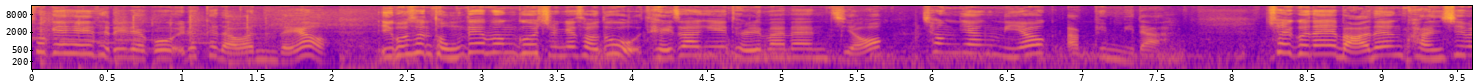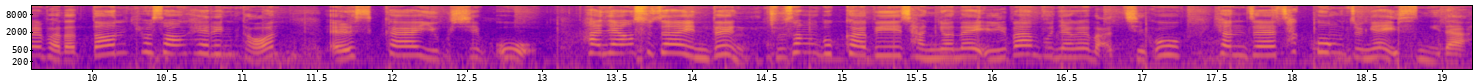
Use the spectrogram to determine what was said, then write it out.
소개해 드리려고 이렇게 나왔는데요. 이곳은 동대문구 중에서도 대장이 될 만한 지역 청량리역 앞입니다. 최근에 많은 관심을 받았던 효성 해링턴, 엘스카이 65, 한양 수자인 등 주상복합이 작년에 일반 분양을 마치고 현재 착공 중에 있습니다.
